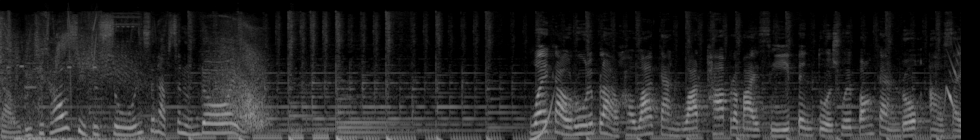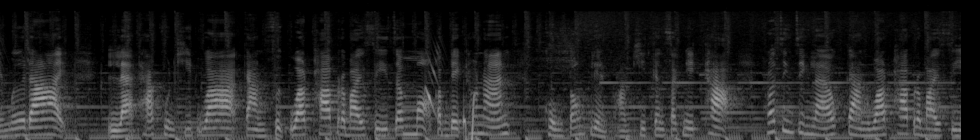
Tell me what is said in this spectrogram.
เก่าดิจิทัล 4.0 สนับสนุนโดย วัยเก่ารู้หรือเปล่าคะว่าการวาดภาพระบายสีเป็นตัวช่วยป้องกันโรคอัลไซเมอร์ได้ และถ้าคุณคิดว่าการฝึกวาดภาพระบายสีจะเหมาะกับเด็กเท่านั้น คงต้องเปลี่ยนความคิดกันสักนิดค่ะ เพราะจริงๆ แล้วการวาดภาพระบายสี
